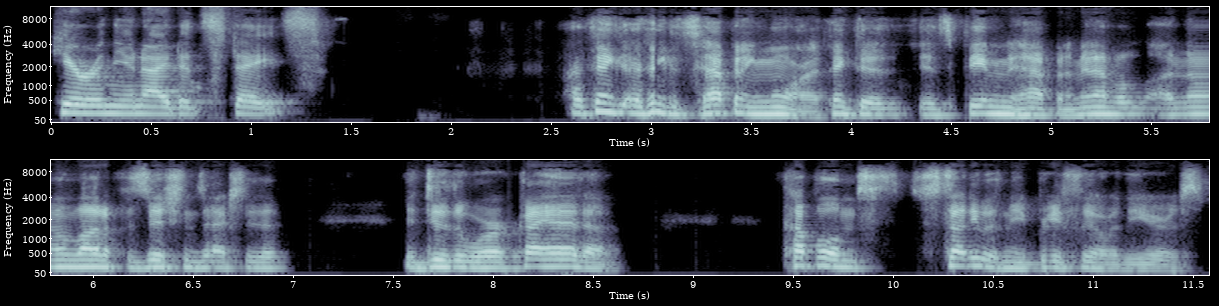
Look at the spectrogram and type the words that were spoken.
here in the united states. I think i think it's happening more. I think that it's beginning to happen. I mean I, have a, I know a lot of physicians actually that, that do the work. I had a couple of them study with me briefly over the years.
